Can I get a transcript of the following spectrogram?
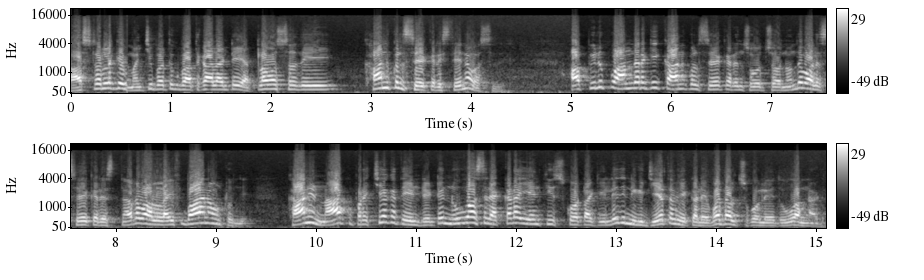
పాస్టర్లకి మంచి బతుకు బతకాలంటే ఎట్లా వస్తుంది? కానుకలు సేకరిస్తేనే వస్తుంది. ఆ పిలుపు అందరికీ కానుకలు స్వీకరించవచ్చు అని ఉంది వాళ్ళు స్వీకరిస్తున్నారు వాళ్ళ లైఫ్ బాగానే ఉంటుంది. కానీ నాకు ప్రత్యేకత ఏంటంటే నువ్వు అసలు ఎక్కడ ఏం తీసుకోవటానికి వెళ్ళేది నీకు జీతం ఇక్కడ ఇవ్వదలుచుకోలేదు అన్నాడు.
